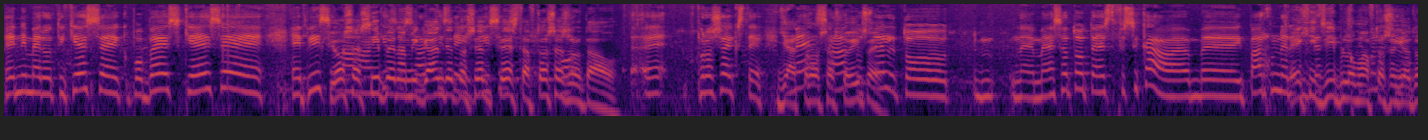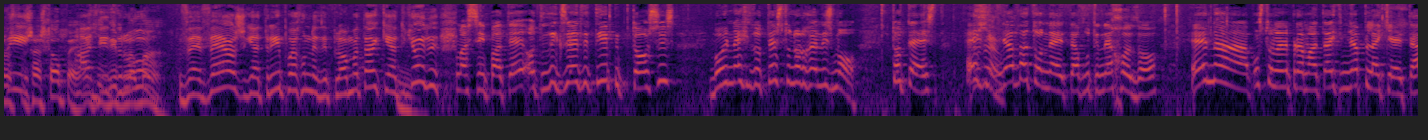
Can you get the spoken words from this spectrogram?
ενημερωτικές εκπομπές και σε επίσημα... Ποιος σας και είπε σε να μην site κάνετε και το σε ειδήσεις. self-test, αυτό σας Ο- ρωτάω. Ε, προσέξτε. Γιατρός μέσα σας το είπε; sel- το, ναι, μέσα το τεστ φυσικά ε, υπάρχουν ερευνητές δίπλωμα αυτός ο επιστήμονες οι γιατρός που οποίοι σας το είπε; Έχει αντιδρούν. δίπλωμα; Βεβαίως γιατροί που έχουν διπλώματα και αντιό... Μας είπατε ότι δεν ξέρετε τι επιπτώσεις μπορεί να έχει το τεστ στον οργανισμό. Το τεστ έχει Βεβαίως. μια βατονέτα που την έχω εδώ, ένα, πώς το λένε, πραγματάκι, μια πλακέτα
